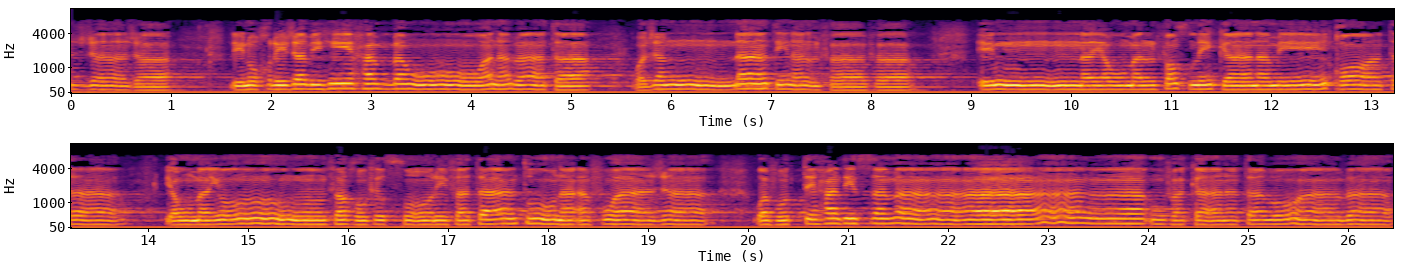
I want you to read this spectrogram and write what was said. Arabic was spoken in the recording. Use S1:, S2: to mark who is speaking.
S1: ثجاجا لنخرج به حبا ونباتا وجنات الفافا إن يوم الفصل كان ميقاتا. يوم ينفخ في الصور فتاتون أفواجا. وفتحت السماء فكانت أبوابا.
